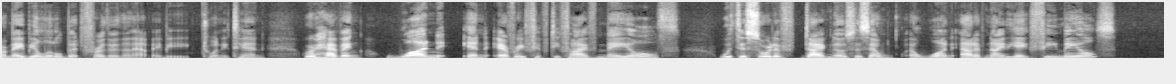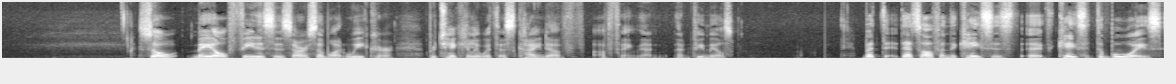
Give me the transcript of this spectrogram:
or maybe a little bit further than that, maybe 2010, we're having one in every 55 males with this sort of diagnosis and, and one out of 98 females. So male fetuses are somewhat weaker, particularly with this kind of, of thing than, than females. But th- that's often the case, is, uh, the case that the boys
